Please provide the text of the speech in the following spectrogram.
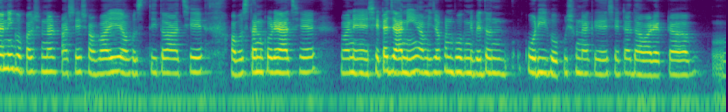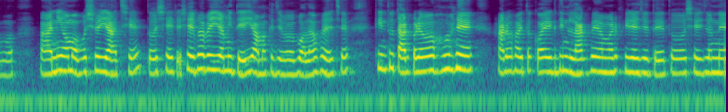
জানি গোপাল সোনার পাশে সবাই অবস্থিত আছে, অবস্থান করে আছে মানে সেটা জানি। আমি যখন ভোগ নিবেদন করি গোপু সোনাকে, সেটা দেওয়ার একটা নিয়ম অবশ্যই আছে। তো সে, সেইভাবেই আমি দেই, আমাকে যেভাবে বলা হয়েছে। কিন্তু তারপরেও মানে আরও হয়তো কয়েকদিন লাগবে আমার ফিরে যেতে। তো সেই জন্যে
